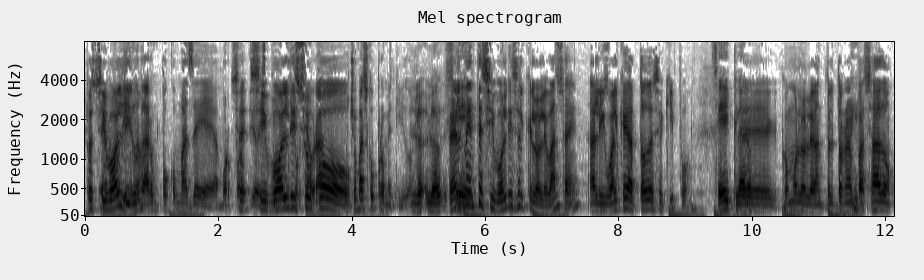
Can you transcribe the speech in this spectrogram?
Pues eh, Siboldi, podido ¿no? dar un poco más de amor propio. Siboldi supo- mucho más comprometido. Lo- lo- sí. Realmente Siboldi es el que lo levanta, ¿eh? Al igual que a todo ese equipo. Sí, claro. Eh, cómo lo levantó el torneo pasado.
